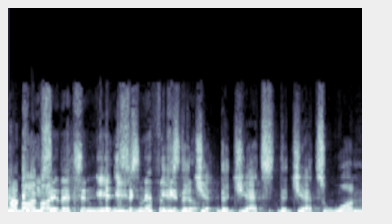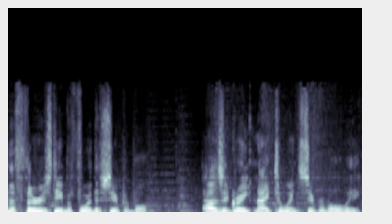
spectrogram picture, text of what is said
In How can my you mind, say that's in- is- insignificant, Is the, though? Jet, the Jets? The Jets won the Thursday before the Super Bowl. That was a great night to win Super Bowl week.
